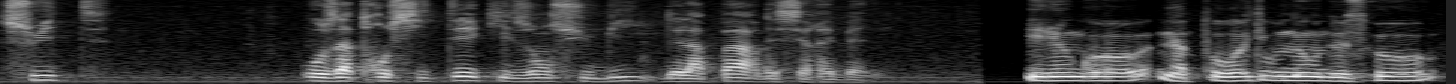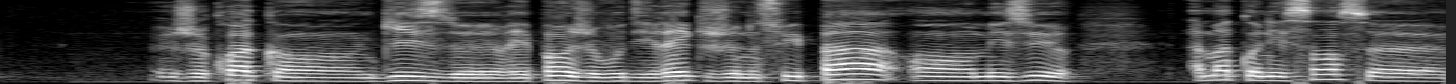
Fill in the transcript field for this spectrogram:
suite aux atrocités qu'ils ont subies de la part de ces rebelles. Je crois qu'en guise de réponse, je vous dirais que je ne suis pas en mesure. À ma connaissance, euh,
